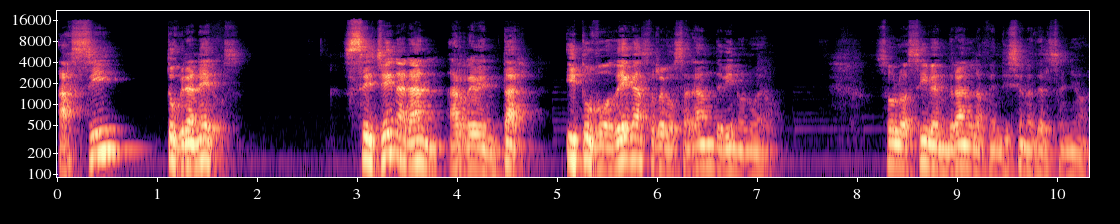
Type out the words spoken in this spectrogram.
así tus graneros se llenarán a reventar y tus bodegas rebosarán de vino nuevo. Solo así vendrán las bendiciones del Señor,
